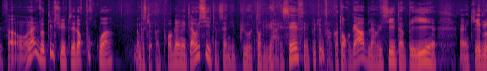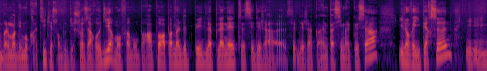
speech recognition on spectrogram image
Enfin, on a évoqué le sujet tout à l'heure. Pourquoi? Non, parce qu'il n'y a pas de problème avec la Russie. Ça n'est plus autant de l'URSS. Enfin, quand on regarde, la Russie est un pays euh, qui est globalement démocratique. Il y a sans doute des choses à redire, mais enfin, bon, par rapport à pas mal d'autres pays de la planète, c'est déjà, déjà quand même pas si mal que ça. Il envahit personne. Il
